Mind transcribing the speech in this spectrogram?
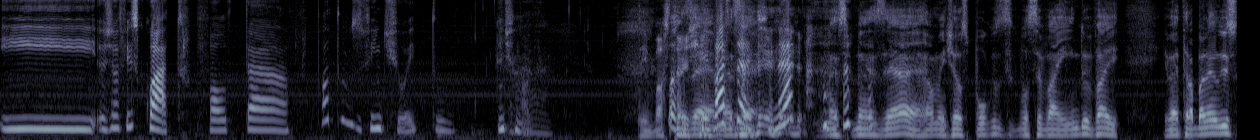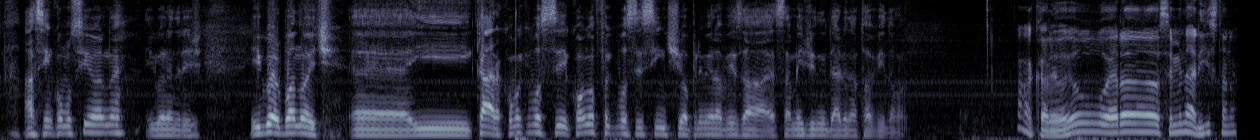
E eu já fiz quatro. Falta, falta uns 28, 29. Tem bastante. Mas é, hein? mas Bastante, né? Mas, mas é, realmente, aos poucos você vai indo e vai, e vai trabalhando isso. Assim como o senhor, né, Igor Andrige? Igor, boa noite. É, e, cara, como é que você. Quando foi que você sentiu a primeira vez a- essa mediunidade na tua vida, mano? Ah, cara, eu, eu era seminarista, né?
